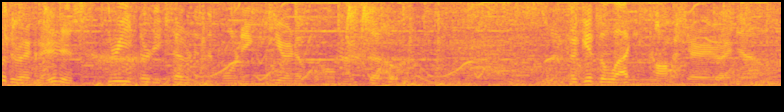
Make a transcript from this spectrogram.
For the record, it is 3.37 in the morning here in Oklahoma, so forgive the lack of commentary right now.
